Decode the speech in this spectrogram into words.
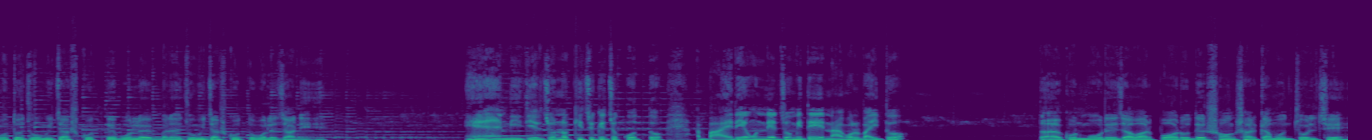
ও তো জমি চাষ করতে বলে মানে জমি চাষ করতো বলে জানি। হ্যাঁ নিজের জন্য কিছু কিছু করতো। বাইরে অন্যের জমিতে নাগল বাইতো। তা এখন মরে যাওয়ার পর ওদের সংসার কেমন চলছে?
